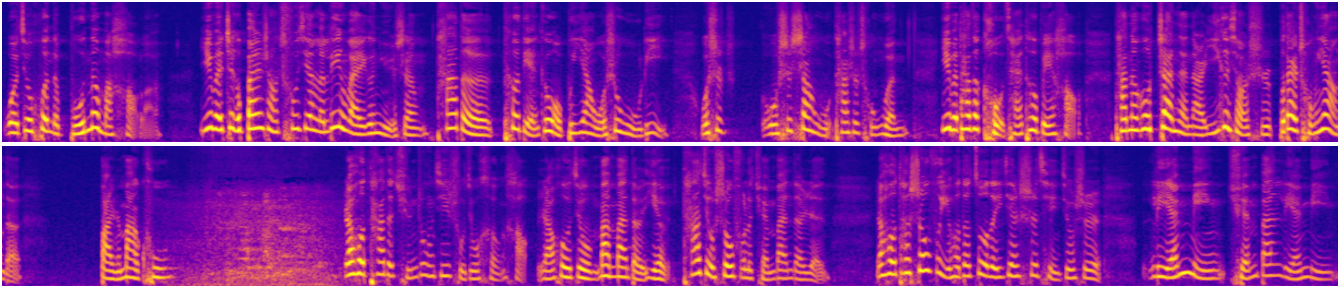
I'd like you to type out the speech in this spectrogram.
我就混得不那么好了，因为这个班上出现了另外一个女生，她的特点跟我不一样，我是武力，我是我是上武，她是崇文。因为她的口才特别好，她能够站在那儿一个小时不带重样的把人骂哭，然后他的群众基础就很好，然后就慢慢的也他就收服了全班的人，然后他收服以后，他做的一件事情就是联名全班联名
